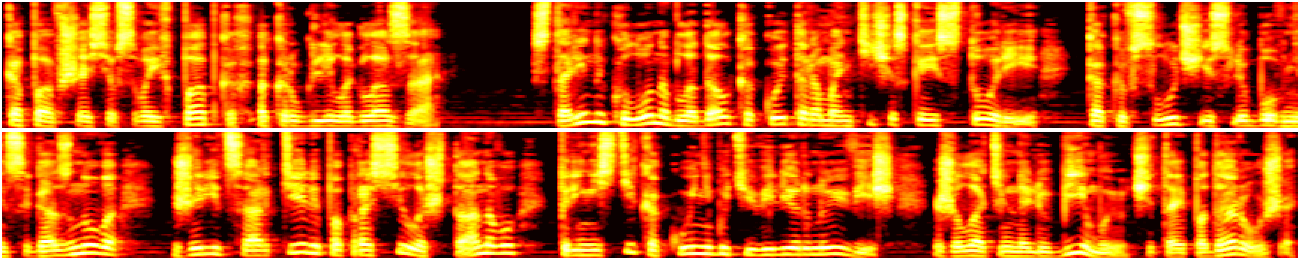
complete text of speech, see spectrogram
копавшаяся в своих папках, округлила глаза. Старинный кулон обладал какой-то романтической историей, как и в случае с любовницей Газнова, жрица артели попросила Штанову принести какую-нибудь ювелирную вещь, желательно любимую, читай подороже,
